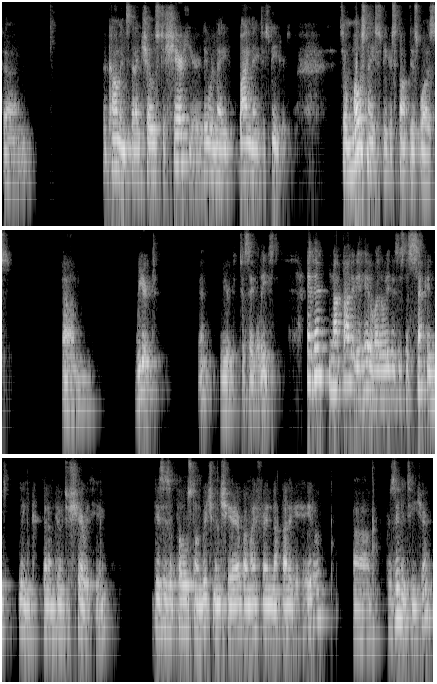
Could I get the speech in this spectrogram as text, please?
the, the comments that I chose to share here, they were made by native speakers. So most native speakers thought this was um, weird, yeah, weird to say the least. And then Natalia Guerrero, by the way, this is the second link that I'm going to share with you. This is a post on Richmond Share by my friend Natalia Guerrero, uh, Brazilian teacher,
